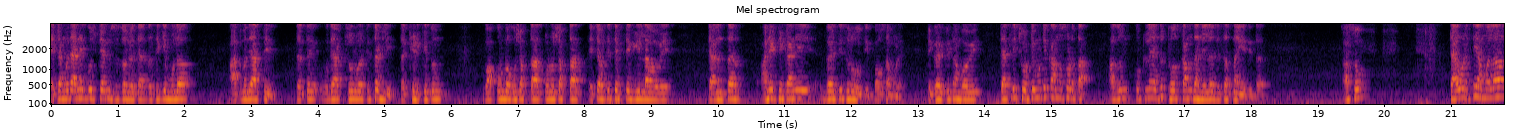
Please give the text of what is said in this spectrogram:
याच्यामध्ये अनेक गोष्टी आम्ही सुचवल्या होत्या. जसे की मुलं आतमध्ये असतील तर ते उद्या चूलवरती चढली तर खिडकीतून वाकून बघू शकतात पडू शकतात. याच्यावरती सेफ्टी गिल लावावे. त्यानंतर अनेक ठिकाणी गळती सुरू होती पावसामुळे. ती गळती थांबवावी. त्यातली छोटी मोठी कामं सोडता अजून कुठलंही असं ठोस काम झालेलं दिसत नाहीये तिथं. असो त्यावरती आम्हाला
